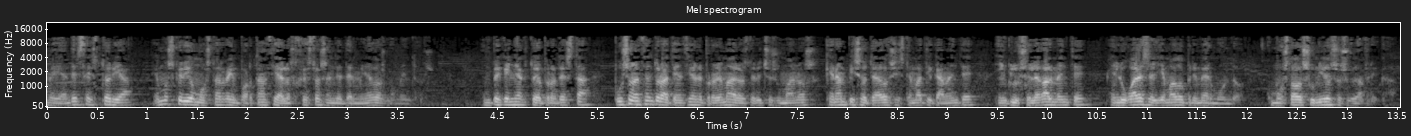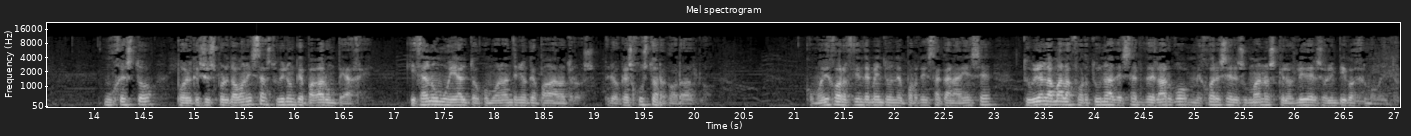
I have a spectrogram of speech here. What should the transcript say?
Mediante esta historia hemos querido mostrar la importancia de los gestos en determinados momentos. Un pequeño acto de protesta puso en el centro de atención el problema de los derechos humanos que eran pisoteados sistemáticamente e incluso legalmente en lugares del llamado primer mundo, como Estados Unidos o Sudáfrica. Un gesto por el que sus protagonistas tuvieron que pagar un peaje, quizá no muy alto como lo han tenido que pagar otros, pero que es justo recordarlo. Como dijo recientemente un deportista canadiense, tuvieron la mala fortuna de ser de largo mejores seres humanos que los líderes olímpicos del momento.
